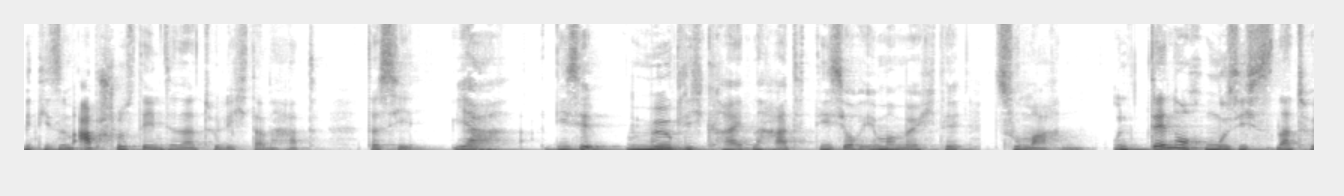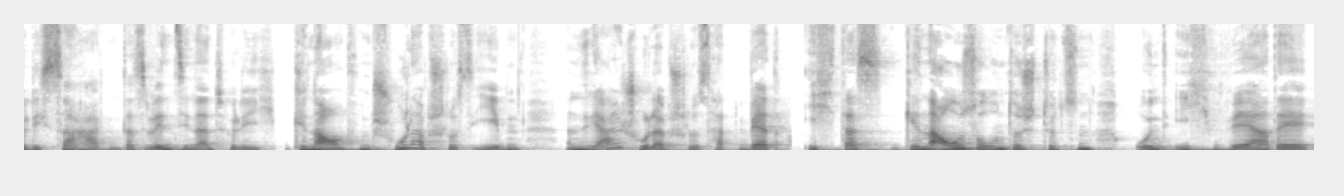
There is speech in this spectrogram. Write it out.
mit diesem Abschluss, den sie natürlich dann hat, dass sie ja diese Möglichkeiten hat, die sie auch immer möchte, zu machen. Und dennoch muss ich es natürlich sagen, dass wenn sie natürlich genau vom Schulabschluss eben einen Realschulabschluss hat, werde ich das genauso unterstützen und ich werde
